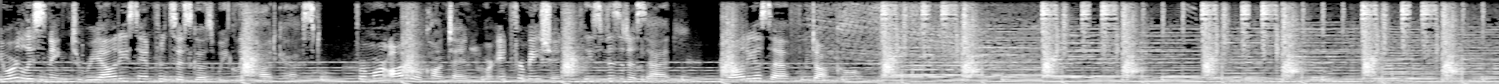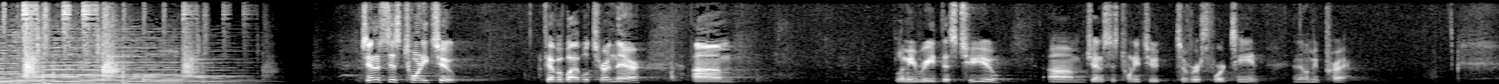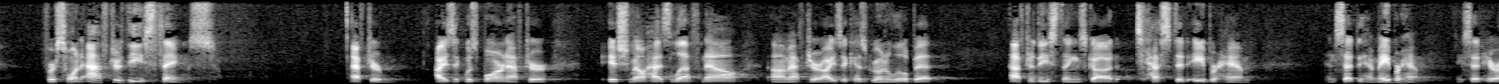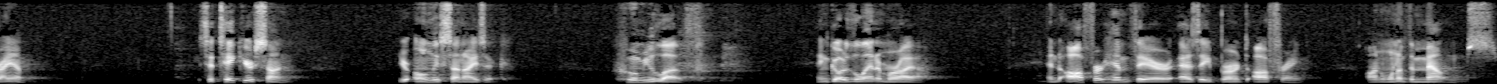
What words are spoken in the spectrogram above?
You are listening to Reality San Francisco's weekly podcast. For more audio content or information, please visit us at realitysf.com. Genesis 22. If you have a Bible, turn there. Um, let me read this to you um, Genesis 22 to verse 14, and then let me pray. Verse 1 After these things, after Isaac was born, after Ishmael has left now, um, after Isaac has grown a little bit, after these things, God tested Abraham and said to him, Abraham, he said, Here I am. He said, Take your son, your only son Isaac, whom you love, and go to the land of Moriah and offer him there as a burnt offering on one of the mountains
